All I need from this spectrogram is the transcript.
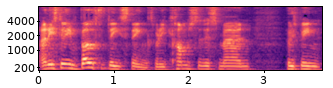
And he's doing both of these things when he comes to this man who's been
